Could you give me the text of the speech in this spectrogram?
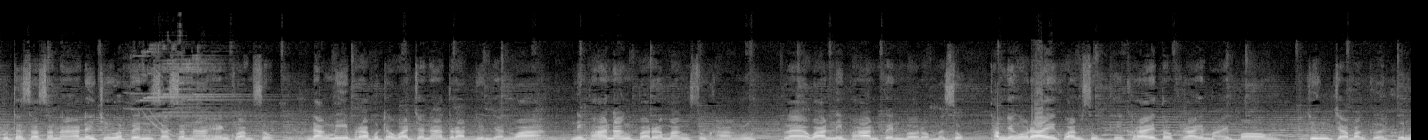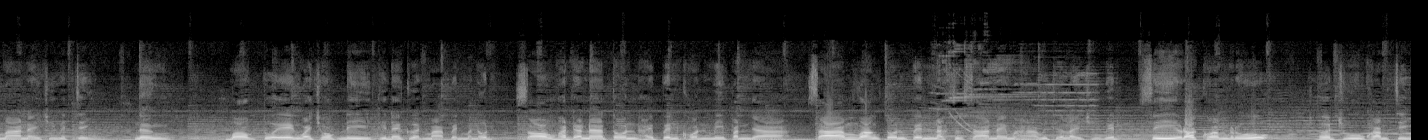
พุทธศาสนาได้ชื่อว่าเป็นศาสนาแห่งความสุข ดังมีพระพุทธวจนะตรัสยืนยันว่า นิพพานังปรมังสุขัง แปลว่านิพพานเป็นบรมสุขทำอย่างไรความสุขที่ใครต่อใครหมายปอง จึงจะบังเกิดขึ้นมาในชีวิตจริง 1. บอกตัวเองว่าโชคดีที่ได้เกิดมาเป็นมนุษย์ 2. พัฒนาตนให้เป็นคนมีปัญญา 3. วางตนเป็นนักศึกษาในมหาวิทยาลัยชีวิต 4. รักความรู้เชิดชูความจริง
